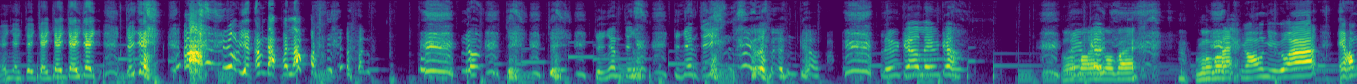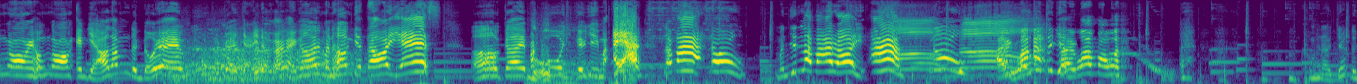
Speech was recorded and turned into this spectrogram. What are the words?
Chạy chạy chạy chạy chạy chạy chạy chạy à, ông dịch ông đập bên lóc nó chạy chạy chạy nhanh chạy nhanh chạy nhanh chạy nhanh. Lên cao. Lên cao lên cao. Ngồi qua đây ngồi qua đây ngồi qua đây ngon gì quá. Em không ngon em không ngon. Em dở lắm đừng đuổi em. Ok chạy được rồi bạn ơi. Mình hơn dịch rồi. Yes. Ok bắt cua kiểu gì mà ấy à lava no. Mình dính lava rồi. À no. hay quá hay quá phong ơi. Không thể nào chết được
